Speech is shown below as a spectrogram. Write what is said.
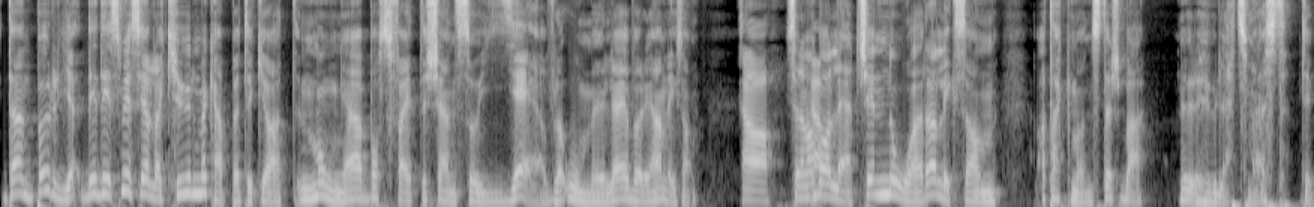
den börjar, det är det som är så jävla kul med Cuphead tycker jag. Att många bossfighter känns så jävla omöjliga i början liksom. Ja, Sen när man Ja. bara lärt sig några liksom attackmönster så bara, nu är det hur lätt som helst. Typ.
